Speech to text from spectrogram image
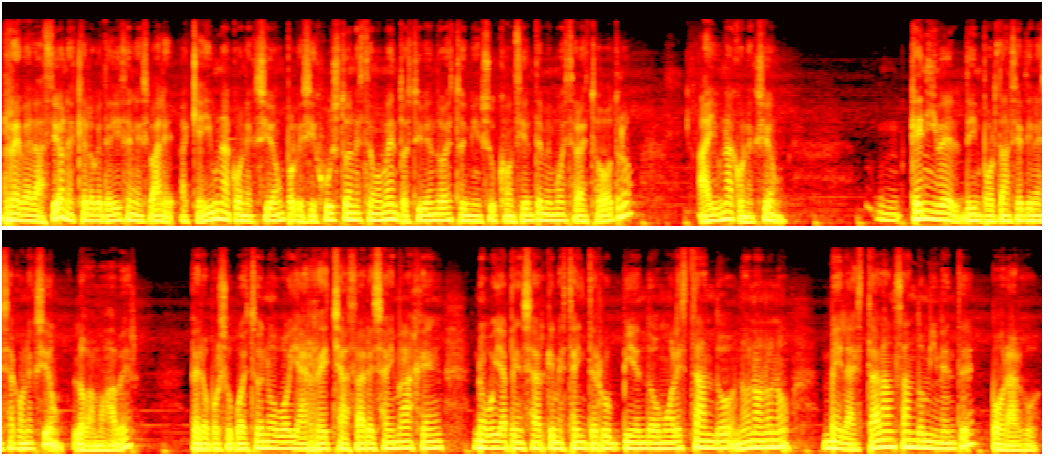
revelaciones que lo que te dicen es, vale, aquí hay una conexión, porque si justo en este momento estoy viendo esto y mi subconsciente me muestra esto otro, hay una conexión. ¿Qué nivel de importancia tiene esa conexión? Lo vamos a ver. Pero por supuesto no voy a rechazar esa imagen, no voy a pensar que me está interrumpiendo o molestando. No, no, no, no. Me la está lanzando mi mente por algo.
